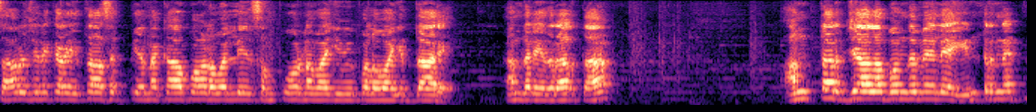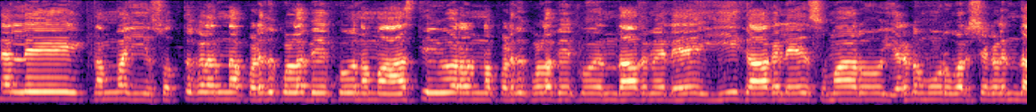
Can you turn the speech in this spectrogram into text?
ಸಾರ್ವಜನಿಕರ ಹಿತಾಸಕ್ತಿಯನ್ನು ಕಾಪಾಡುವಲ್ಲಿ ಸಂಪೂರ್ಣವಾಗಿ ವಿಫಲವಾಗಿದ್ದಾರೆ. ಅಂದರೆ ಇದರ ಅರ್ಥ ಅಂತರ್ಜಾಲ ಬಂದ ಮೇಲೆ ಇಂಟರ್ನೆಟ್ನಲ್ಲಿ ನಮ್ಮ ಈ ಸ್ವತ್ತುಗಳನ್ನು ಪಡೆದುಕೊಳ್ಳಬೇಕು, ನಮ್ಮ ಆಸ್ತಿ ವಿವರವನ್ನು ಪಡೆದುಕೊಳ್ಳಬೇಕು ಎಂದಾದ ಮೇಲೆ ಈಗಾಗಲೇ ಸುಮಾರು ಎರಡು ಮೂರು ವರ್ಷಗಳಿಂದ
